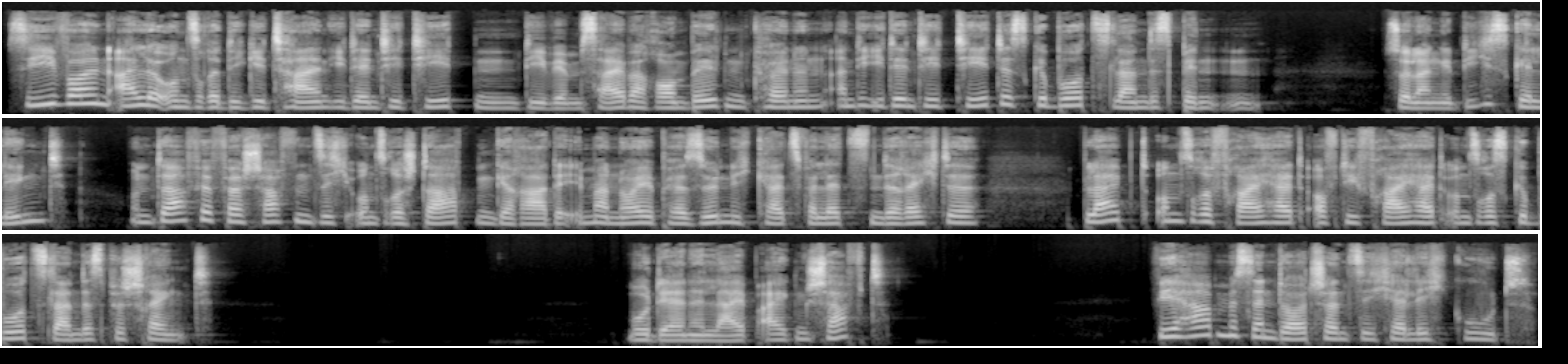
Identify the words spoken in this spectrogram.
Sie wollen alle unsere digitalen Identitäten, die wir im Cyberraum bilden können, an die Identität des Geburtslandes binden. Solange dies gelingt, und dafür verschaffen sich unsere Staaten gerade immer neue persönlichkeitsverletzende Rechte, bleibt unsere Freiheit auf die Freiheit unseres Geburtslandes beschränkt. Moderne Leibeigenschaft? Wir haben es in Deutschland sicherlich gut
